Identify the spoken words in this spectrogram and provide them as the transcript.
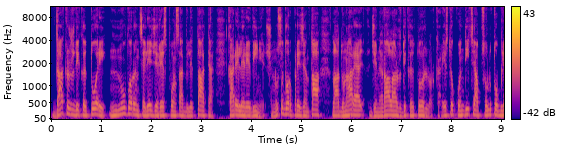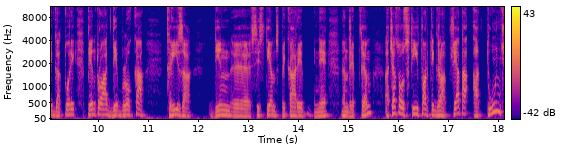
Dacă judecătorii nu vor înțelege responsabilitatea care le revine și nu se vor prezenta la adunarea generală a judecătorilor, care este o condiție absolut obligatorie pentru a debloca criza din e, sistem spre care ne îndreptăm, aceasta o să fie foarte grav. Și iată, atunci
